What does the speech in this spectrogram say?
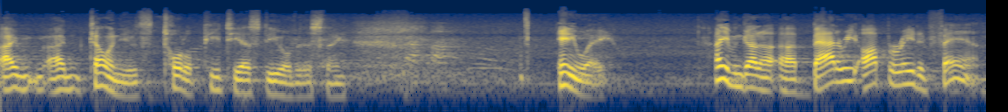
I, I'm telling you, it's total PTSD over this thing. Anyway, I even got a, a battery operated fan.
